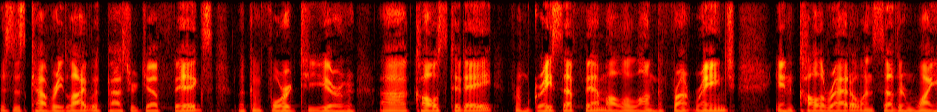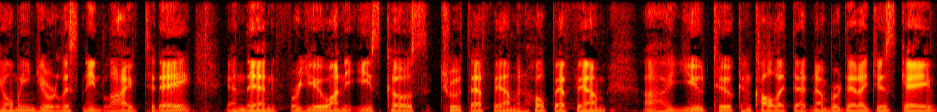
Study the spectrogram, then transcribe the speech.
This is Calvary Live with Pastor Jeff Biggs. Looking forward to your uh, calls today from Grace FM all along the Front Range in Colorado and southern Wyoming. You're listening live today. And then for you on the East Coast, Truth FM and Hope FM, uh, you too can call it that number that I just gave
